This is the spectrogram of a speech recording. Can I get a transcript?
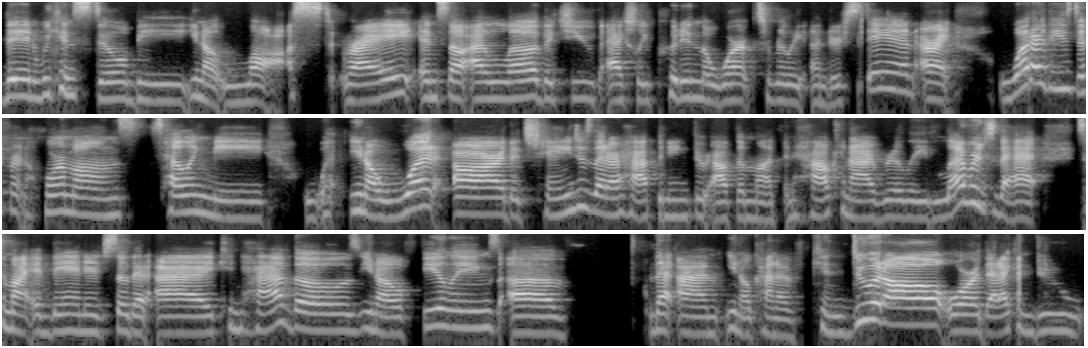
then we can still be you know lost right? And so i love that you've actually put in the work to really understand all right what are these different hormones telling me you know what are the changes that are happening throughout the month and how can i really leverage that to my advantage so that i can have those you know feelings of that I'm, you know, kind of can do it all or that I can do,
